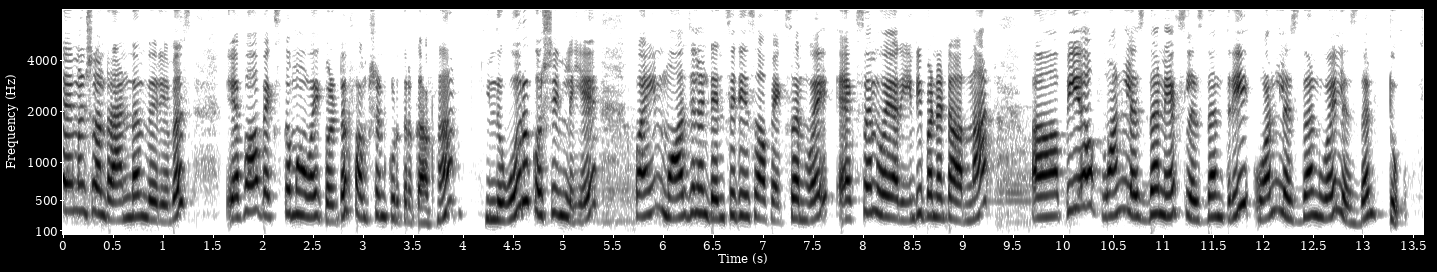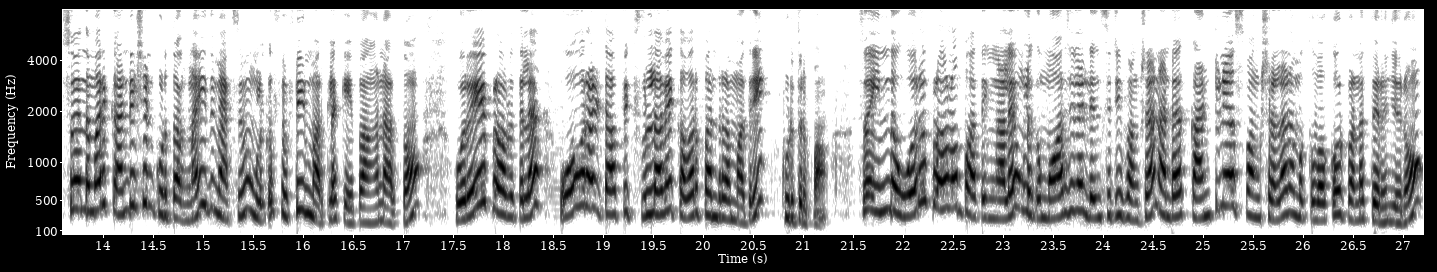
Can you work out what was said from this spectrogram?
dimension random variables f of x comma y called function கொடுத்துருக்காங்க இந்த ஒரு கொஸ்டின்லேயே find marginal densities of x and y x and y are independent or not P of one less than x less than three one less than y less than two so இந்த மாதிரி கண்டிஷன் கொடுத்தாங்கன்னா இது மேக்ஸிமம் உங்களுக்கு ஃபிஃப்டீன் மார்க்கில் கேட்பாங்கன்னு அர்த்தம் ஒரே ப்ராப்ளத்தில் ஓவரால் டாபிக் ஃபுல்லாகவே கவர் பண்ணுற மாதிரி கொடுத்துருப்பான் ஸோ இந்த ஒரு ப்ராப்ளம் பார்த்தீங்கனாலே உங்களுக்கு marginal density function and continuous ஃபங்க்ஷனில் நமக்கு ஒர்க் அவுட் பண்ண பண்ணால் தெரிஞ்சிடும்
